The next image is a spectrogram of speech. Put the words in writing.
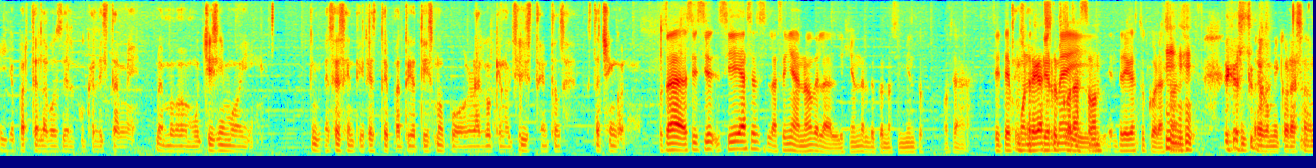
Y aparte la voz del vocalista me, me muchísimo y y me hace sentir este patriotismo por algo que no existe, entonces está chingón. O sea, sí, sí, sí haces la seña, ¿no? De la Legión del Reconocimiento. O sea, sí te pones Entregas tu firme corazón. y entregas tu corazón. Traigo mi corazón,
